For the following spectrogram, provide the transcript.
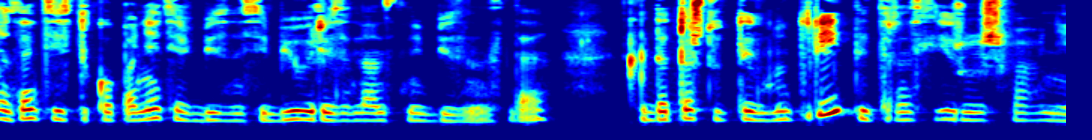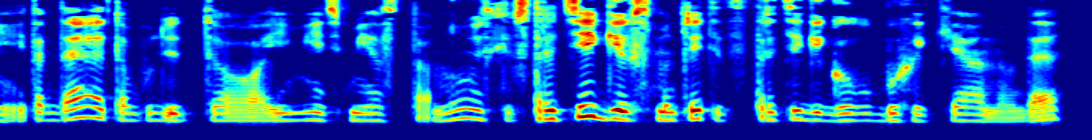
знаете, есть такое понятие в бизнесе биорезонансный бизнес, да, когда то, что ты внутри, ты транслируешь вовне, и тогда это будет а, иметь место. Ну, если в стратегиях смотреть, это стратегия голубых океанов, да,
